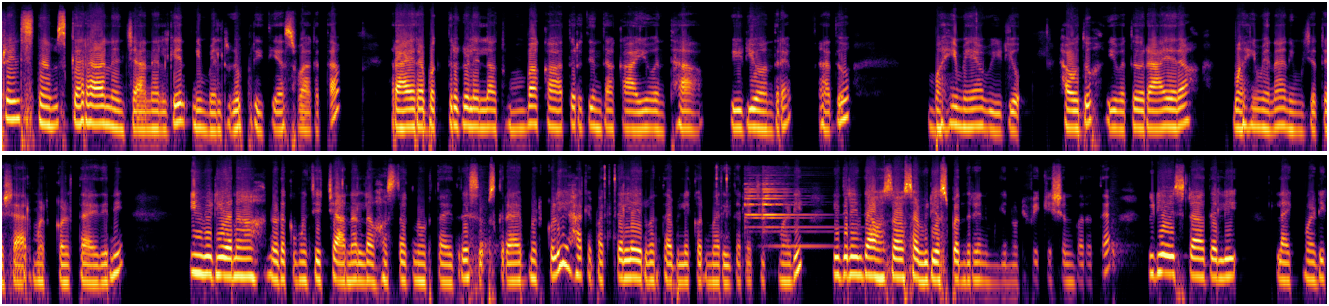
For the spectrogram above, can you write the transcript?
ಫ್ರೆಂಡ್ಸ್ ನಮಸ್ಕಾರ. ನನ್ನ ಚಾನಲ್ಗೆ ನಿಮ್ಮೆಲ್ರಿಗೂ ಪ್ರೀತಿಯ ಸ್ವಾಗತ. ರಾಯರ ಭಕ್ತರುಗಳೆಲ್ಲ ತುಂಬ ಕಾತುರದಿಂದ ಕಾಯುವಂತಹ ವಿಡಿಯೋ ಅಂದರೆ ಅದು ಮಹಿಮೆಯ ವಿಡಿಯೋ ಹೌದು, ಇವತ್ತು ರಾಯರ ಮಹಿಮೆನ ನಿಮ್ಮ ಜೊತೆ ಶೇರ್ ಮಾಡ್ಕೊಳ್ತಾ ಇದ್ದೀನಿ. ಈ ವಿಡಿಯೋನ ನೋಡೋಕೆ ಮುಂಚೆ ಚಾನಲ್ನ ಹೊಸದಾಗಿ ನೋಡ್ತಾ ಇದ್ರೆ ಸಬ್ಸ್ಕ್ರೈಬ್ ಮಾಡ್ಕೊಳ್ಳಿ. ಹಾಗೆ ಪಕ್ಕದಲ್ಲೇ ಇರುವಂತಹ ಬೆಲೆಕೊಂಡ್ ಮರಿದೆಲ್ಲ ಕ್ಲಿಕ್ ಮಾಡಿ. ಇದರಿಂದ ಹೊಸ ಹೊಸ ವಿಡಿಯೋಸ್ ಬಂದರೆ ನಿಮಗೆ ನೋಟಿಫಿಕೇಶನ್ ಬರುತ್ತೆ. ವಿಡಿಯೋ ಇಷ್ಟ ಆದಲ್ಲಿ ಲೈಕ್ ಮಾಡಿ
